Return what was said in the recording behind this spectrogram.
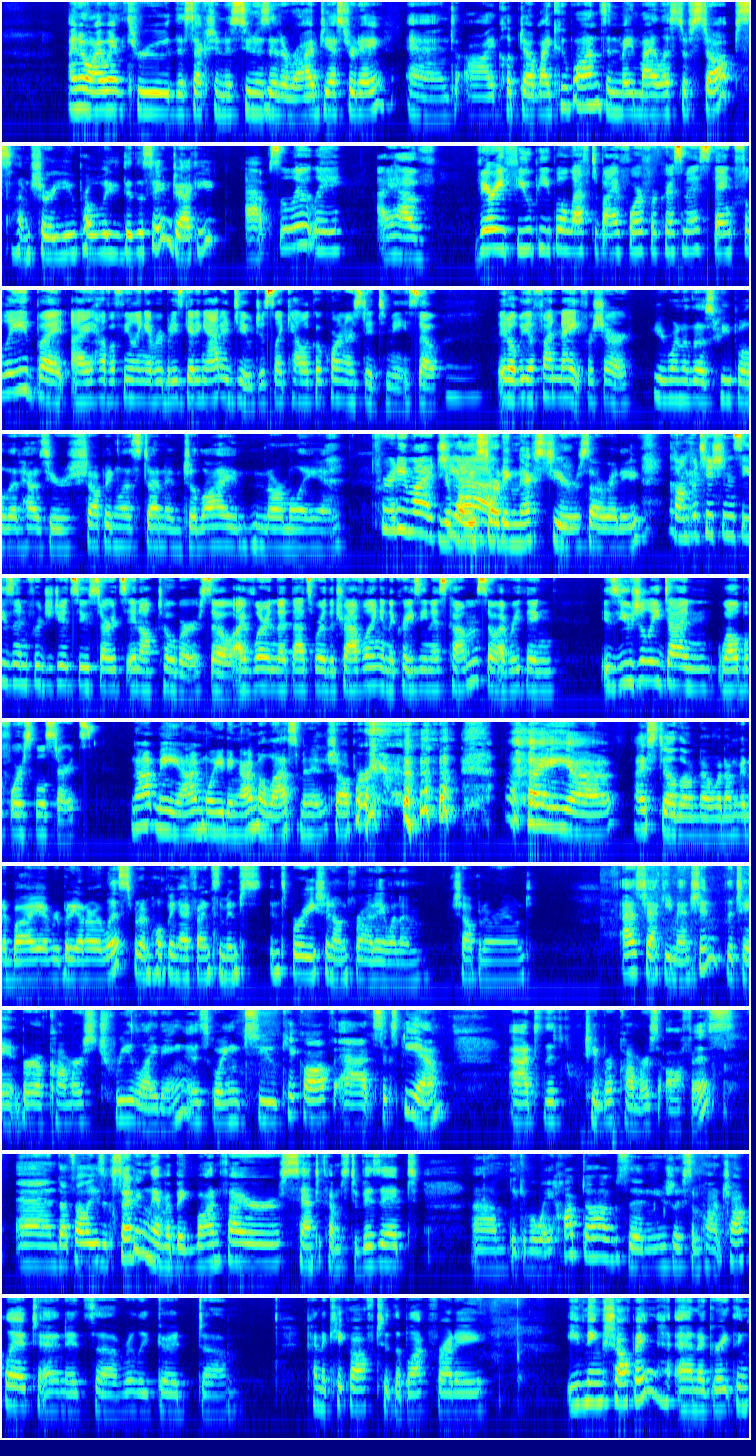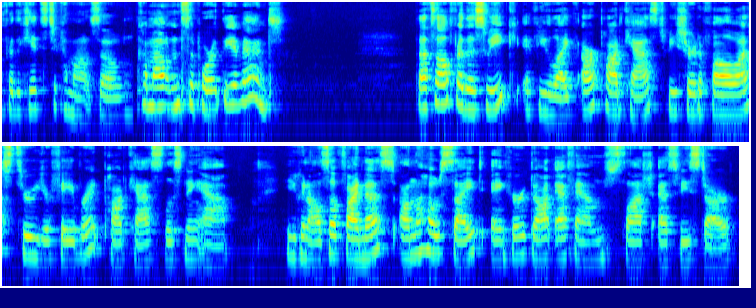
I know I went through the section as soon as it arrived yesterday and I clipped out my coupons and made my list of stops. I'm sure you probably did the same, Jackie. Absolutely. I have very few people left to buy for for Christmas, thankfully, but I have a feeling everybody's getting added to, just like Calico Corners did to me. So mm. it'll be a fun night for sure. You're one of those people that has your shopping list done in July normally, and Pretty much. you're yeah. probably starting next year's already. Competition season for Jiu Jitsu starts in October, so I've learned that that's where the traveling and the craziness comes. So everything is usually done well before school starts. Not me. I'm waiting. I'm a last minute shopper. I uh, I still don't know what I'm going to buy everybody on our list, but I'm hoping I find some ins- inspiration on Friday when I'm shopping around. As Jackie mentioned, the Chamber of Commerce tree lighting is going to kick off at 6 p.m. at the Chamber of Commerce office. And that's always exciting. They have a big bonfire. Santa comes to visit. Um, they give away hot dogs and usually some hot chocolate, and it's a really good um, kind of kickoff to the Black Friday evening shopping and a great thing for the kids to come out. So come out and support the event. That's all for this week. If you like our podcast, be sure to follow us through your favorite podcast listening app. You can also find us on the host site, anchor.fm slash svstar.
